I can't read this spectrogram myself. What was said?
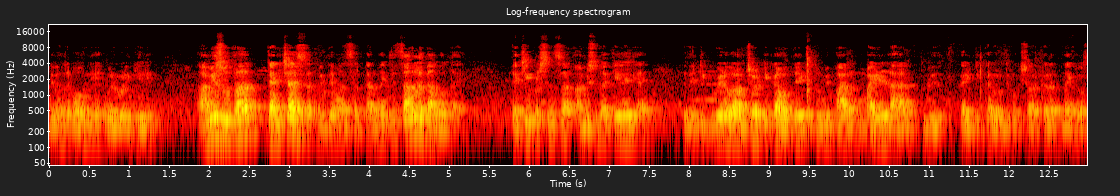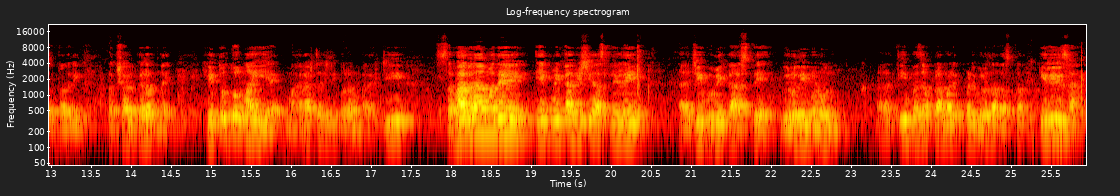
देवेंद्र भाऊंनी वेळोवेळी केली. आम्ही सुद्धा त्यांच्या विद्यमान सरकारने जे चांगलं काम होत आहे त्याची प्रशंसा आम्ही सुद्धा केलेली आहे. कधी टीक वेळेवर आमच्यावर टीका होते की तुम्ही फार माइल्ड आहात तुम्ही काही टीका विरोधी पक्षावर करत नाही किंवा सत्ताधारी पक्षावर करत नाही. हेतू तो नाही आहे महाराष्ट्राची जी परंपरा आहे जी सभागृहामध्ये एकमेकाविषयी असलेली जी भूमिका असते विरोधी म्हणून ती बजा प्रामाणिकपणे विरोधात असतात ती केलेलीच आहे.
